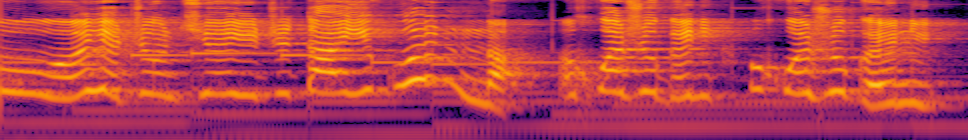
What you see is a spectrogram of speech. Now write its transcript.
我也正缺一只大衣柜呢。换书给你，换书给你。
